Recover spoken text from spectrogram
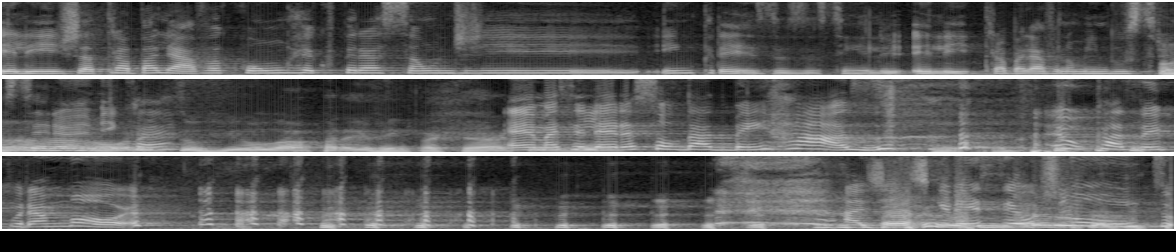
Ele já trabalhava com recuperação de empresas, assim. Ele, ele trabalhava numa indústria ah, cerâmica. Olha que tu viu lá, para aí, vem pra cá. É, mas ele era soldado bem raso. eu casei por amor. A gente cresceu junto,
